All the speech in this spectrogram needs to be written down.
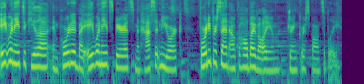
818 Tequila, imported by 818 Spirits, Manhasset, New York, 40% alcohol by volume. Drink responsibly.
